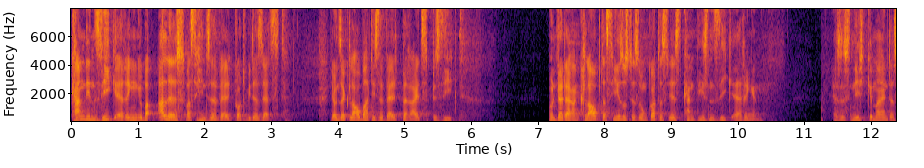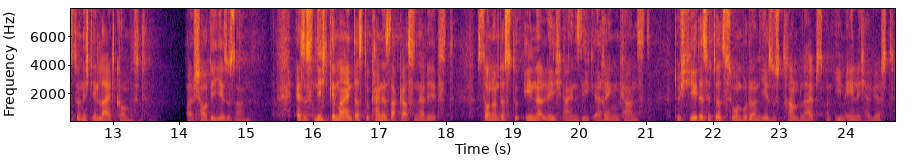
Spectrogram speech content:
kann den Sieg erringen über alles, was sich in dieser Welt Gott widersetzt. Ja, unser Glaube hat diese Welt bereits besiegt. Und wer daran glaubt, dass Jesus der Sohn Gottes ist, kann diesen Sieg erringen. Es ist nicht gemeint, dass du nicht in Leid kommst, weil schau dir Jesus an. Es ist nicht gemeint, dass du keine Sackgassen erlebst, sondern dass du innerlich einen Sieg erringen kannst durch jede Situation, wo du an Jesus dran bleibst und ihm ähnlicher wirst.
